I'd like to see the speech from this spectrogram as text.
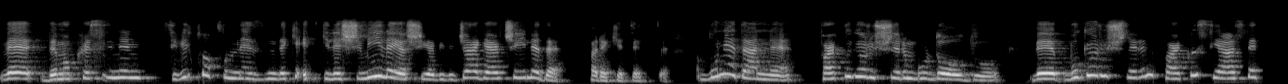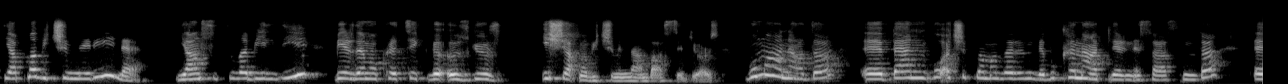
ve demokrasinin sivil toplum nezdindeki etkileşimiyle yaşayabileceği gerçeğiyle de hareket etti. Bu nedenle farklı görüşlerin burada olduğu ve bu görüşlerin farklı siyaset yapma biçimleriyle yansıtılabildiği bir demokratik ve özgür iş yapma biçiminden bahsediyoruz. Bu manada e, ben bu açıklamaların ve bu kanaatlerin esasında e,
